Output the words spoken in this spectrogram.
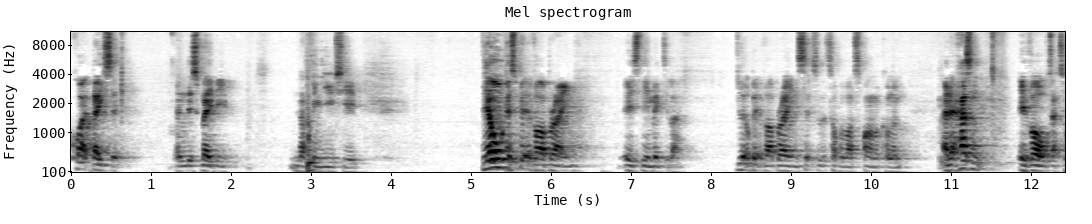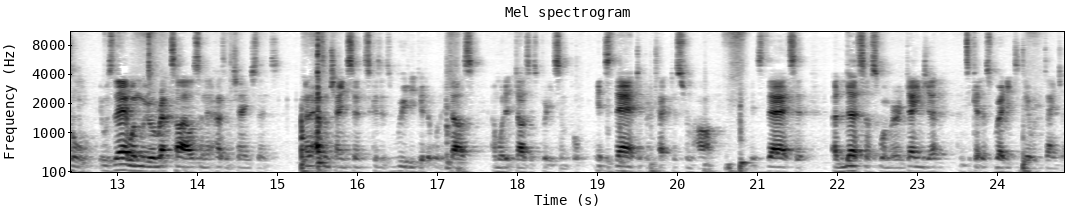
quite basic, and this may be nothing new to you. The oldest bit of our brain is the amygdala. A little bit of our brain sits at the top of our spinal column and it hasn't evolved at all. It was there when we were reptiles and it hasn't changed since. And it hasn't changed since because it's really good at what it does. And what it does is pretty simple. It's there to protect us from harm. It's there to alert us when we're in danger and to get us ready to deal with the danger.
